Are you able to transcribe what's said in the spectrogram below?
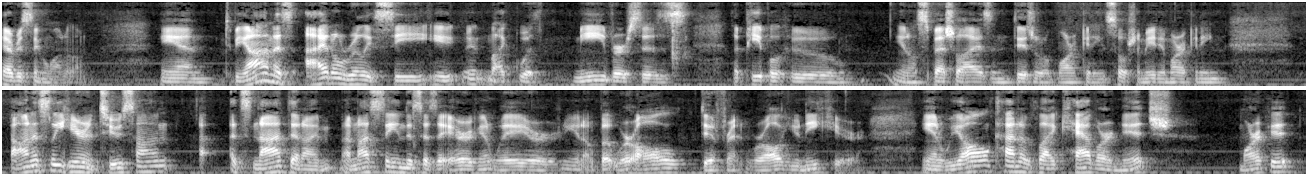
every single one of them. And to be honest, I don't really see, like with me versus the people who you know specialize in digital marketing, social media marketing. Honestly, here in Tucson, it's not that I'm I'm not saying this as an arrogant way or you know, but we're all different. We're all unique here, and we all kind of like have our niche market,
